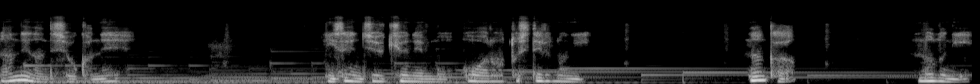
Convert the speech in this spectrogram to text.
なんでなんでしょうかね。2019年も終わろうとしてるのに、なんか、喉に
